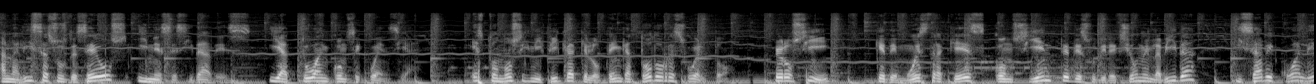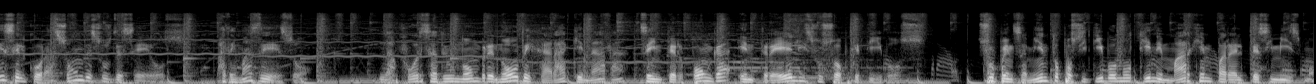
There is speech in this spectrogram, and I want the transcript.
analiza sus deseos y necesidades y actúa en consecuencia. Esto no significa que lo tenga todo resuelto, pero sí que demuestra que es consciente de su dirección en la vida y sabe cuál es el corazón de sus deseos. Además de eso, la fuerza de un hombre no dejará que nada se interponga entre él y sus objetivos. Su pensamiento positivo no tiene margen para el pesimismo.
